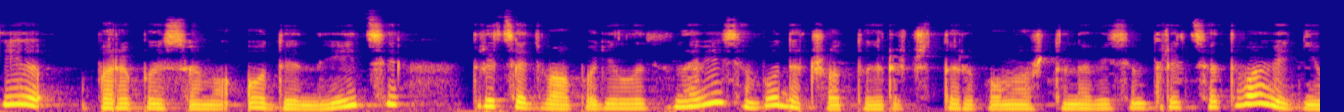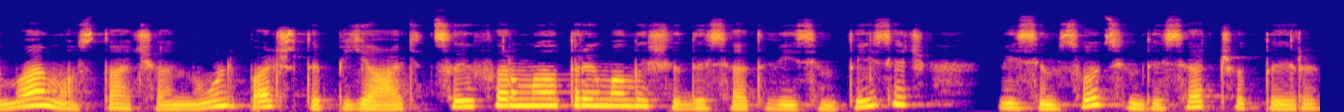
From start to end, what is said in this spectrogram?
І переписуємо одиниці. 32 поділити на 8 буде 4. 4 помножити на 8 – 32. Віднімаємо остача 0. Бачите, 5 цифр ми отримали 68 874.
